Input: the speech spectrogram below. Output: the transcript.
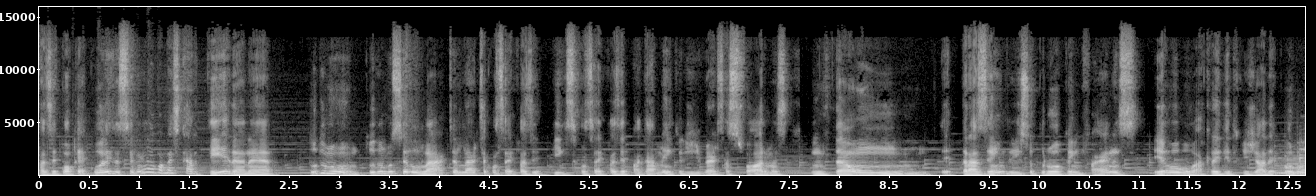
fazer qualquer coisa, você nem leva mais carteira, né? Tudo no, tudo no celular. Celular você consegue fazer Pix, consegue fazer pagamento de diversas formas. Então, trazendo isso para o Open Finance, eu acredito que já decolou.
